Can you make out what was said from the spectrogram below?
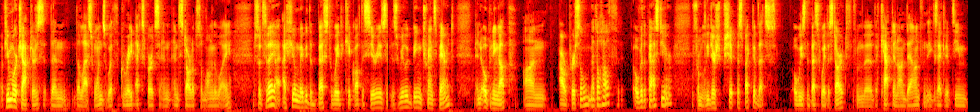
a few more chapters than the last ones with great experts and, and startups along the way. So today, I feel maybe the best way to kick off the series is really being transparent and opening up on our personal mental health over the past year. From a leadership perspective, that's always the best way to start from the, the captain on down, from the executive team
